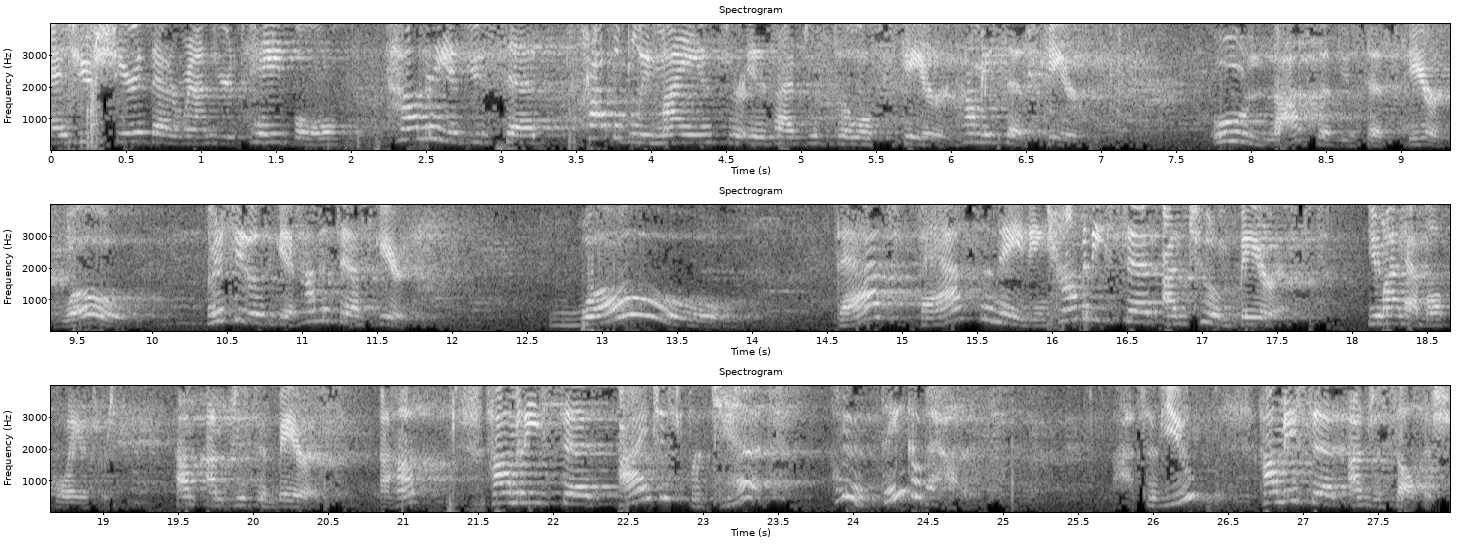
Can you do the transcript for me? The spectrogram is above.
As you shared that around your table, how many of you said, probably my answer is I'm just a little scared? How many said scared? Ooh, lots of you said scared. Whoa. Let me see those again. How many said I'm scared? Whoa. That's fascinating. How many said I'm too embarrassed? You might have multiple answers. I'm, I'm just embarrassed. Uh huh. How many said I just forget? I don't even think about it. Lots of you. How many said I'm just selfish?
